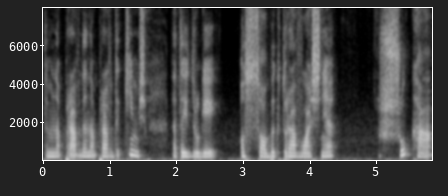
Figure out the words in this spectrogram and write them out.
Tym naprawdę, naprawdę kimś dla tej drugiej osoby, która właśnie szuka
